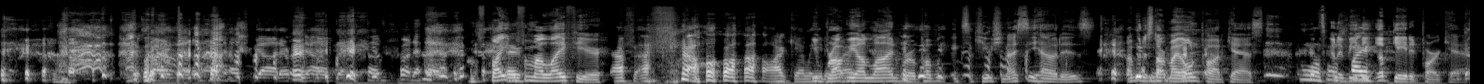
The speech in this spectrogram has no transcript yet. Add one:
I'm trying. I'm trying to help you out every now and then. I'm trying to help. I'm fighting for my life here. I, f- I, f- R. Kelly You did, brought me right? online for a public execution. I see how it is. I'm going to start my own podcast. I'm It's going to be fight- the updated podcast.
